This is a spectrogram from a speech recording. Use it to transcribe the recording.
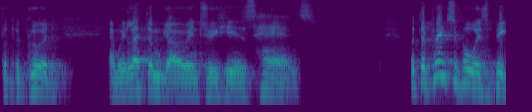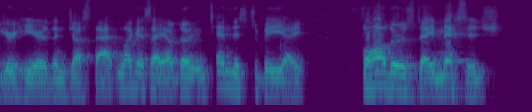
for the good and we let them go into his hands. But the principle is bigger here than just that. And like I say, I don't intend this to be a Father's Day message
